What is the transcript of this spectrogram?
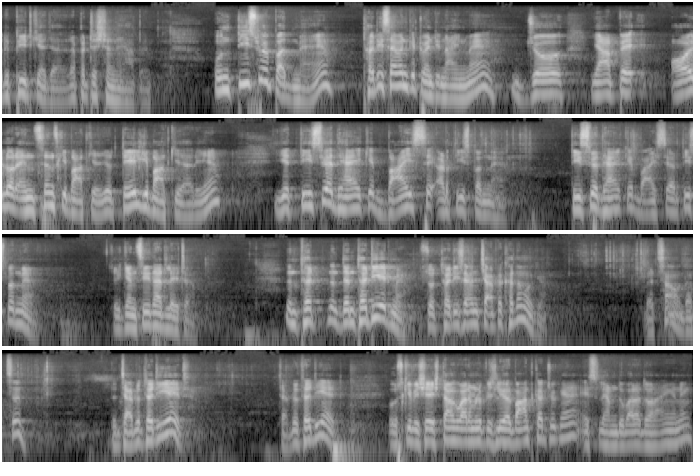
रिपीट किया जा रहा है रेपिटेशन है यहाँ पे। उनतीसवें पद में थर्टी सेवन के ट्वेंटी नाइन में जो यहाँ पे ऑयल और एंसेंस की बात की जा रही जो तेल की बात की जा रही है, ये तीसरे अध्याय के 22 से 38 पद में है। तीसरे अध्याय के 22 से 38 पद में है। You can see that later then thirty eight में सो थर्टी सेवन चैप्टर खत्म हो गया। That's how that's it chapter thirty eight chapter thirty eight उसकी विशेषताओं के बारे में पिछली बार बात कर चुके हैं, इसलिए हम दोबारा दोहराएँगे नहीं।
